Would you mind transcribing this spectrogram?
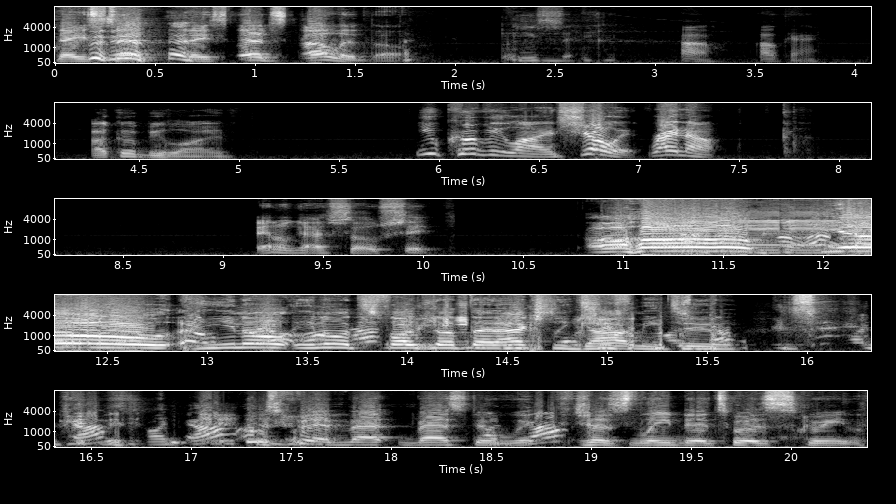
they said they said salad though. You say, oh, okay. I could be lying. You could be lying. Show it right now. They don't got so shit. Oh, yo, you know, you know, it's fucked up. That actually got me too. On job? On job? This man, Master Wick, just leaned into his screen.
